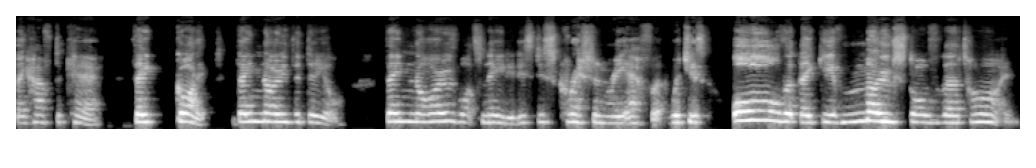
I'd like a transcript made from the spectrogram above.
they have to care. They got it. They know the deal. They know what's needed is discretionary effort, which is all that they give most of the time.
